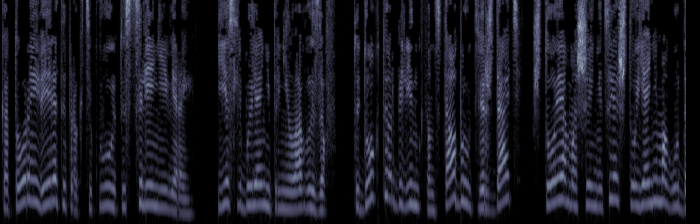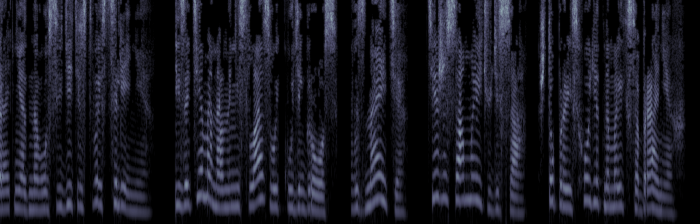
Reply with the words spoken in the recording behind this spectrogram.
которые верят и практикуют исцеление верой. Если бы я не приняла вызов, то доктор Биллингтон стал бы утверждать, что я мошенница и что я не могу дать ни одного свидетельства исцеления. И затем она нанесла свой куди гроз. Вы знаете, те же самые чудеса, что происходят на моих собраниях,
